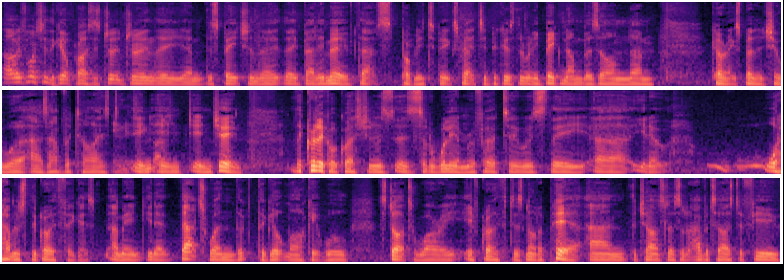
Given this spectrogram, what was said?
I was watching the gilt prices during the um, the speech, and they, they barely moved. That's probably to be expected because the really big numbers on um, current expenditure were as advertised in, in, in, in June. The critical question, as, as sort of William referred to, was the uh, you know what happens to the growth figures? I mean, you know, that's when the, the gilt market will start to worry if growth does not appear. And the Chancellor sort of advertised a few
